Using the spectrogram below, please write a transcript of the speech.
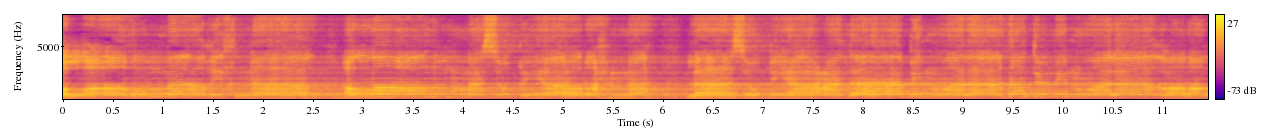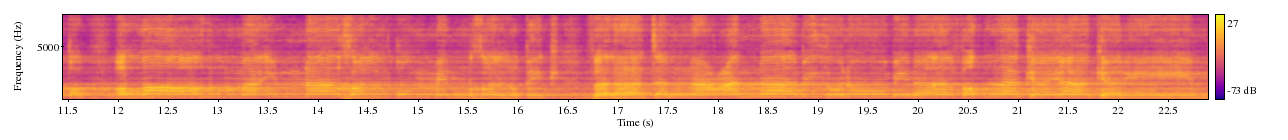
اللهم أغثنا اللهم سقيا رحمة. لا سقيا عذاب ولا هدم ولا غرق. اللهم إنا خلق من خلقك فلا تمنع عنا بذنوبنا فضلك يا كريم.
